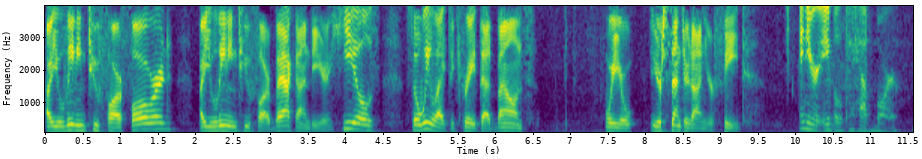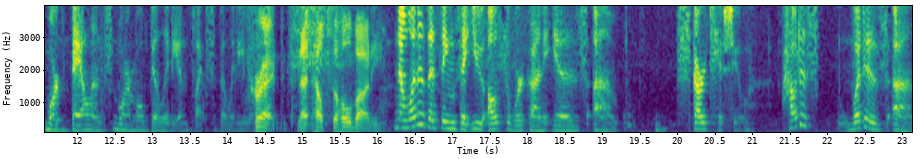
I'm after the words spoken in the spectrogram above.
are you leaning too far forward? Are you leaning too far back onto your heels? So we like to create that balance where you're you're centered on your feet. And you're able to have more more balance, more mobility and flexibility. Correct. That. that. helps the whole body. Now, one of the things that you also work on is um, scar tissue. How does what is uh,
